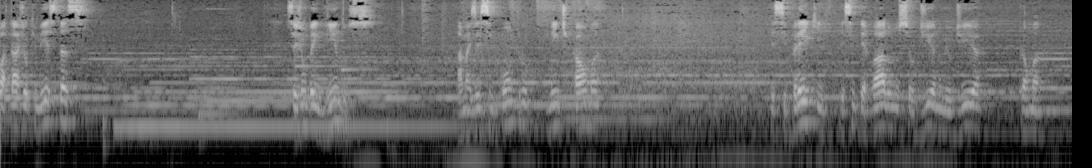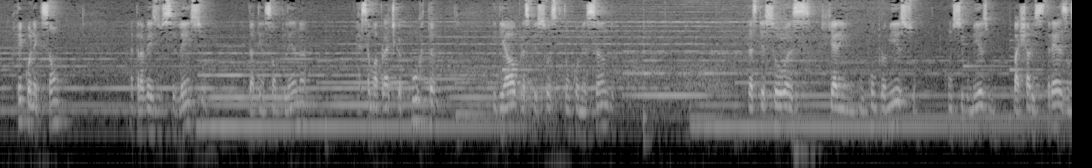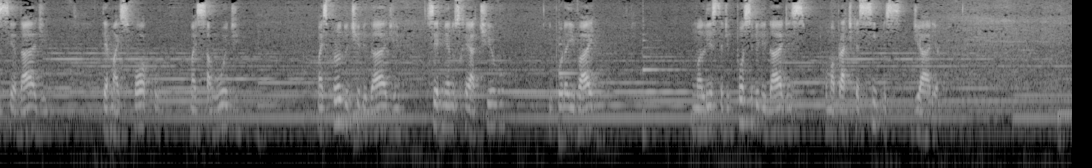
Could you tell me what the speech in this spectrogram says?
Boa tarde, alquimistas. Sejam bem-vindos a mais esse encontro Mente Calma, esse break, esse intervalo no seu dia, no meu dia, para uma reconexão através do silêncio, da atenção plena. Essa é uma prática curta, ideal para as pessoas que estão começando, para as pessoas que querem um compromisso consigo mesmo, baixar o estresse, ansiedade, ter mais foco, mais saúde, mais produtividade, ser menos reativo e por aí vai. Uma lista de possibilidades com uma prática simples diária.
